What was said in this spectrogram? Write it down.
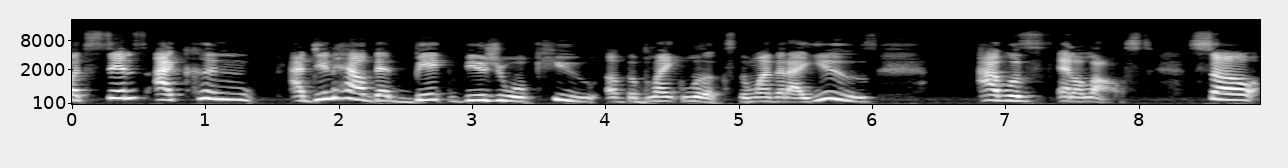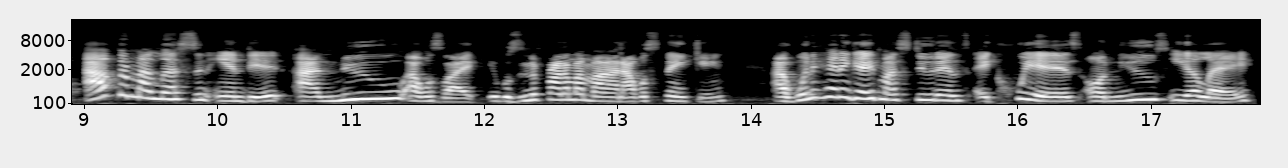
But since I couldn't, I didn't have that big visual cue of the blank looks, the one that I use, I was at a loss. So after my lesson ended, I knew I was like, it was in the front of my mind. I was thinking. I went ahead and gave my students a quiz on Newsela,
